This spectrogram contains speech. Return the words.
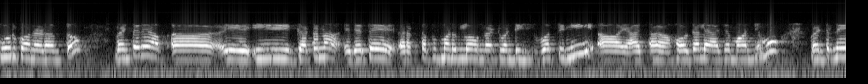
పూర్కొనడంతో వెంటనే ఈ- ఘటన ఏదైతే రక్తపు మడుగులో ఉన్నటువంటి యువతిని హోటల్ యాజమాన్యము వెంటనే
